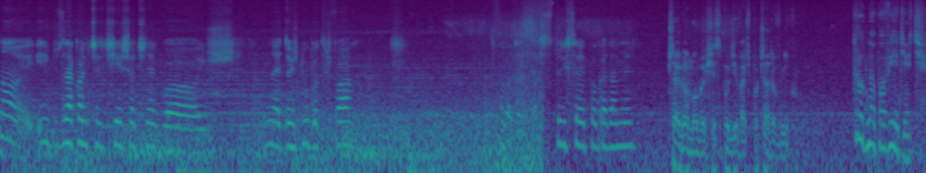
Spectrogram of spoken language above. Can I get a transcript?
No i zakończę dzisiejszy odcinek, bo już no, dość długo trwa. Dobra, to teraz z sobie pogadamy. Czego mogę się spodziewać po czarowniku? Trudno powiedzieć.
